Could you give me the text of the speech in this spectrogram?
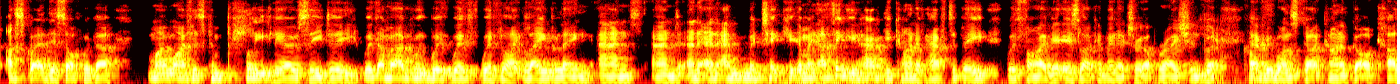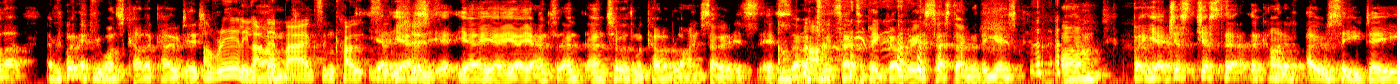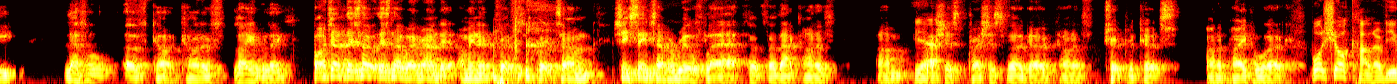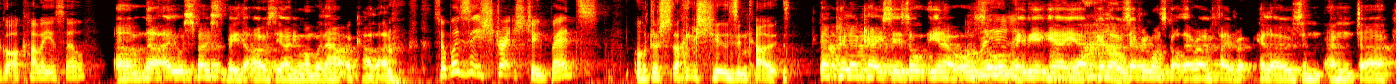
I've squared this off with her. My wife is completely OCD with, I mean, with, with, with like labeling and and and and, and meticulous. I mean, I think you have, you kind of have to be with five. It is like a military operation, but Yeah, everyone's got kind of got a color. Everyone, everyone's color coded. Oh, really? Like their Um, bags and coats Yeah, and yes, shoes? yeah, yeah, yeah, yeah, yeah, and, and and two of them are colorblind, so it's it's Oh, uh, no. it's had to be kind of reassessed over the years. Um, but yeah, just just the the kind of OCD level of kind of labeling. But I don't, there's no there's no way around it. I mean, but but um, she seems to have a real flair for, for that kind of um, Yeah. precious precious Virgo kind of triplicates kind of paperwork. What's your colour? Have you got a colour yourself? Um, no, it was supposed to be that I was the only one without a colour. So where does it stretch to? Beds? Or just like shoes and coats? No pillowcases, all you know, all, Oh, sort of- really? yeah, yeah, Wow. pillows. Everyone's got their own favourite pillows, and and uh,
